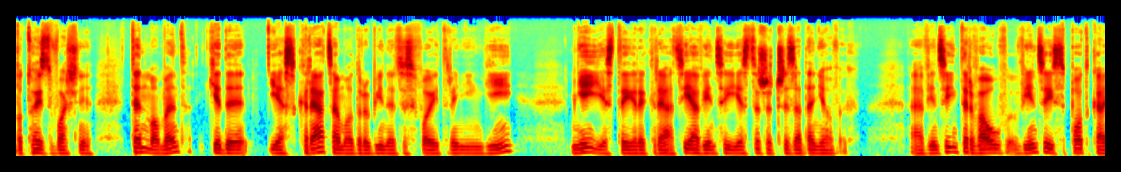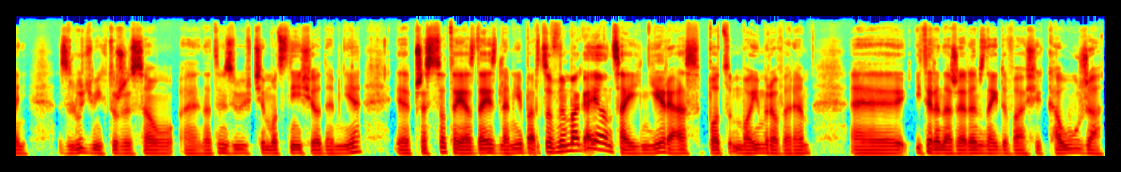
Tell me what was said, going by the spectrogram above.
bo to jest właśnie ten moment, kiedy ja skracam odrobinę te swoje treningi, mniej jest tej rekreacji, a więcej jest rzeczy zadaniowych. E, więcej interwałów, więcej spotkań z ludźmi, którzy są e, na tym Zwifcie mocniejsi ode mnie, e, przez co ta jazda jest dla mnie bardzo wymagająca i nieraz pod moim rowerem i trenażerem znajdowała się kałuża,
